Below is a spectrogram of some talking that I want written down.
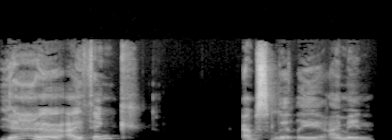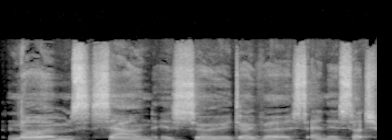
Yeah, I think Absolutely. I mean, Naarm's sound is so diverse and there's such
